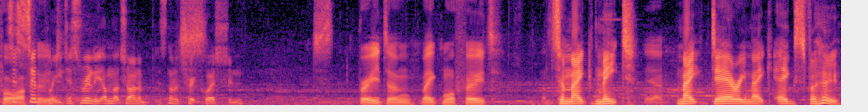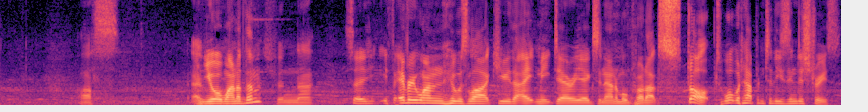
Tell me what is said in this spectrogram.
for just simply, food. just really, I'm not trying to. It's not a trick question. Just breed them, make more food. To make meat, Yeah, make dairy, make eggs for who? Us. And you're one of them? So if everyone who was like you that ate meat, dairy, eggs, and animal products stopped, what would happen to these industries?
